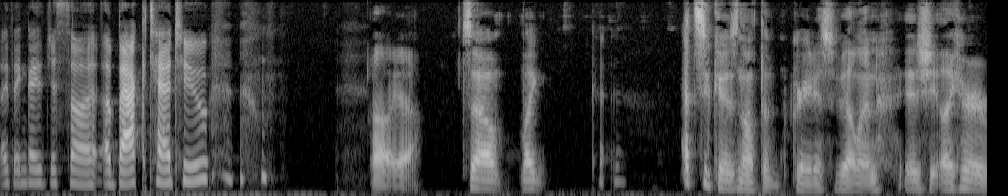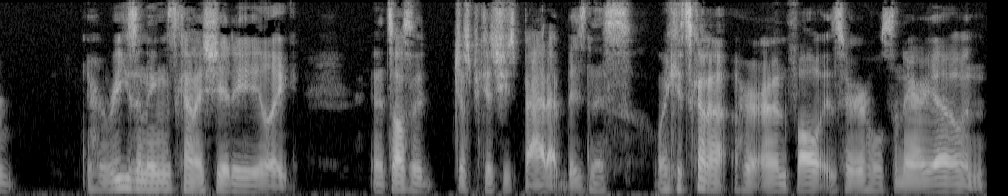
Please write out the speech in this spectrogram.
I think I just saw a back tattoo. Oh yeah. So like, Etsuko is not the greatest villain, is she? Like her, her reasoning's kind of shitty. Like, and it's also just because she's bad at business. Like it's kind of her own fault is her whole scenario, and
